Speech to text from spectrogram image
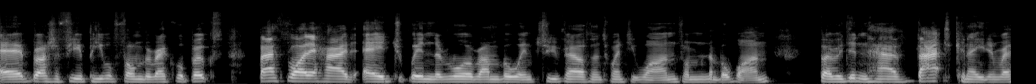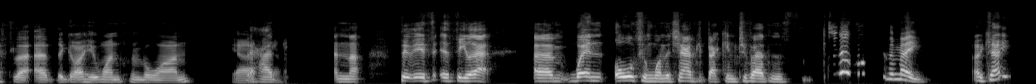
airbrush a few people from the record books that's why they had Edge win the Royal Rumble in 2021 from number one, but we didn't have that Canadian wrestler as the guy who won number one. Yeah, they had, and that, if if you that um, when Orton won the championship back in 2000, to me, okay?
